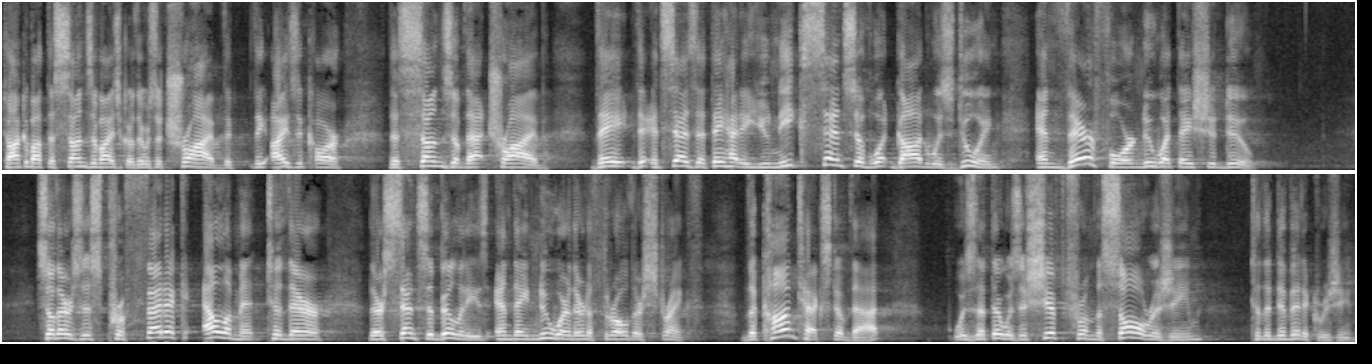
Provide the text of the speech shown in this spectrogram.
Talk about the sons of Issachar. There was a tribe, the, the Issachar, the sons of that tribe. They, it says that they had a unique sense of what God was doing and therefore knew what they should do. So there's this prophetic element to their, their sensibilities, and they knew where they're to throw their strength. The context of that was that there was a shift from the Saul regime to the Davidic regime.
